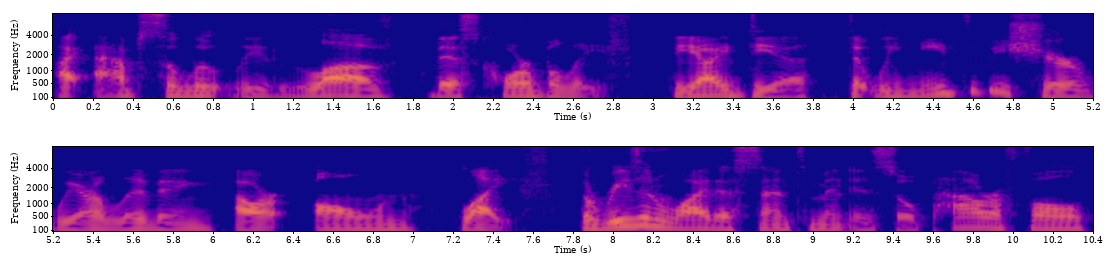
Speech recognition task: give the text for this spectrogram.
I absolutely love this core belief the idea that we need to be sure we are living our own life. The reason why this sentiment is so powerful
